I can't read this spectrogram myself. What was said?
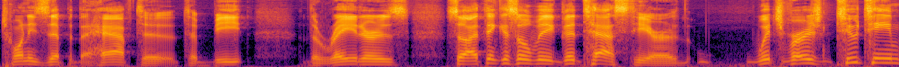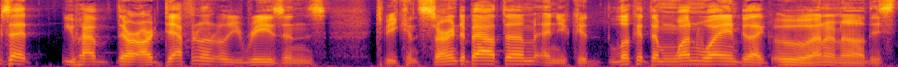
20 zip at the half to to beat the Raiders. So I think this will be a good test here. Which version? Two teams that you have. There are definitely reasons to be concerned about them, and you could look at them one way and be like, "Ooh, I don't know. These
